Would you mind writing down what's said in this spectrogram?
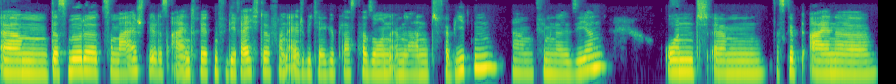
Ähm, das würde zum Beispiel das Eintreten für die Rechte von LGBTIQ-Plus-Personen im Land verbieten, ähm, kriminalisieren. Und ähm, es gibt eine,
